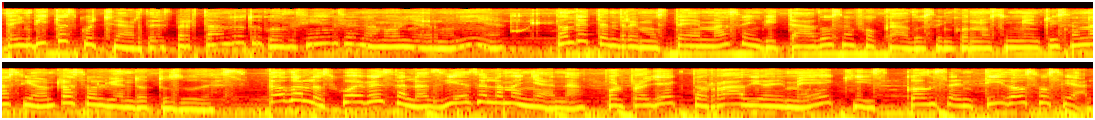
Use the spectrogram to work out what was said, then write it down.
Te invito a escuchar Despertando tu conciencia en amor y armonía, donde tendremos temas e invitados enfocados en conocimiento y sanación resolviendo tus dudas. Todos los jueves a las 10 de la mañana por Proyecto Radio MX con sentido social.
